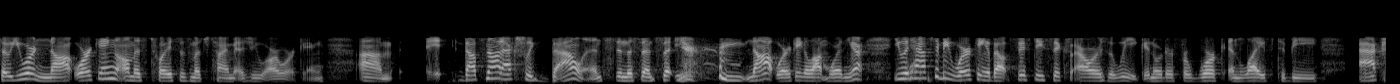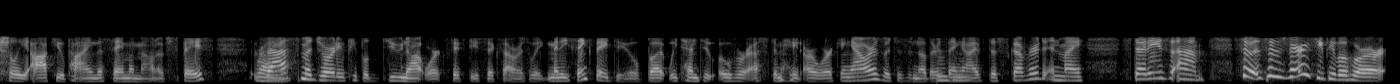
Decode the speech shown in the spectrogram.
So you are not working almost twice as much time as you are working. Um, it, that's not actually balanced in the sense that you're not working a lot more than you are. You would have to be working about 56 hours a week in order for work and life to be actually occupying the same amount of space. Right. Vast majority of people do not work 56 hours a week. Many think they do, but we tend to overestimate our working hours, which is another mm-hmm. thing I've discovered in my studies. Um, so, so there's very few people who are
